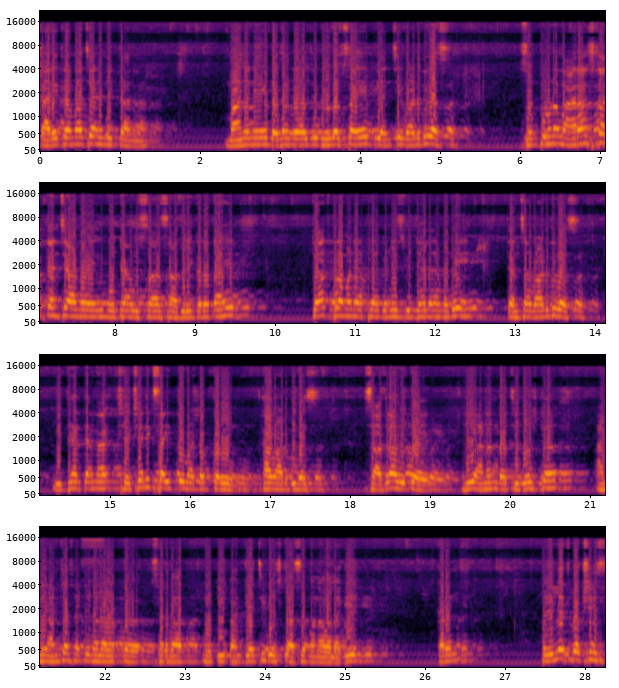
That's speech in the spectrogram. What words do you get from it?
कार्यक्रमाच्या निमित्तानं माननीय बबनरावजी घोलप साहेब यांचे वाढदिवस संपूर्ण महाराष्ट्रात त्यांचे अनुयायी मोठ्या उत्साहात साजरे करत आहेत. त्याचप्रमाणे आपल्या गणेश विद्यालयामध्ये त्यांचा वाढदिवस विद्यार्थ्यांना शैक्षणिक साहित्य वाटप करून हा वाढदिवस साजरा होतोय. ही आनंदाची गोष्ट आणि आमच्यासाठी मला वाटतं सर्वात मोठी भाग्याची गोष्ट असं म्हणावं लागेल. कारण पहिलंच बक्षीस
